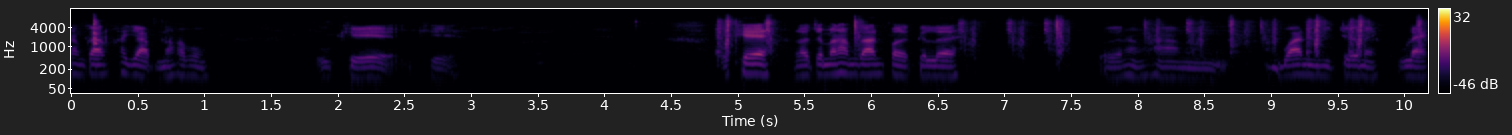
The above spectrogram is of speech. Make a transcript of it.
ทำการขยับนะครับผมโอเคโอเคโอเค เราจะมาทำการเปิดกันเลย เปิดห่างๆวันมีเจอไหนกูแลก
